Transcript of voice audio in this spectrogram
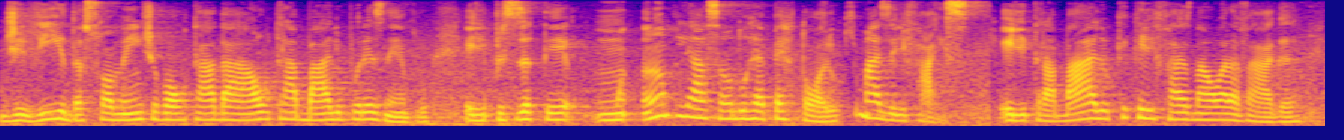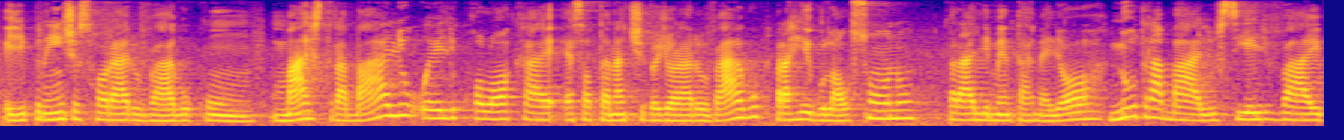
de vida somente voltada ao trabalho, por exemplo. Ele precisa ter uma ampliação do repertório. O que mais ele faz? Ele trabalha, o que, que ele faz na hora vaga? Ele preenche esse horário vago com mais trabalho ou ele coloca essa alternativa de horário vago para regular o sono, para alimentar melhor? No trabalho, se ele vai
